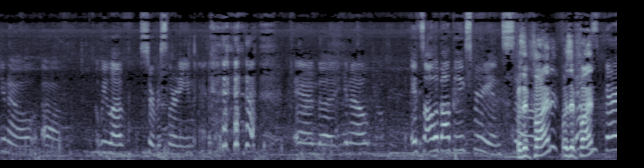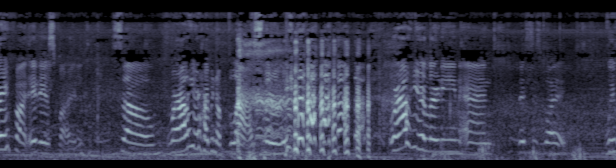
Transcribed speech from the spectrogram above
you know um, we love service learning. And uh, you know it's all about the experience so was it fun? Was it, it fun? very fun. It is fun. So we're out here having a blast literally. We're out here learning and this is what we've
